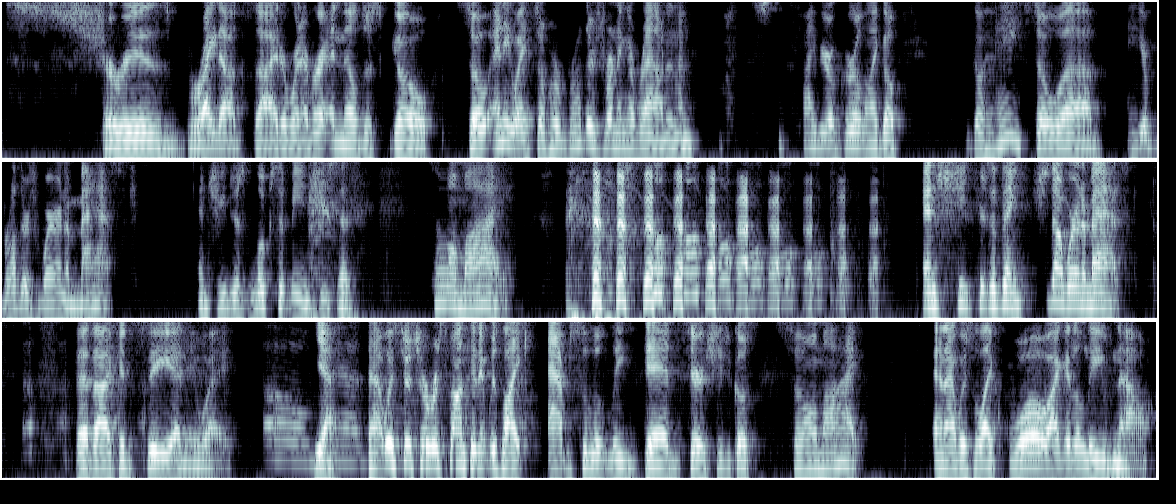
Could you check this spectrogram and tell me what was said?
sure is bright outside or whatever and they'll just go. So anyway so her brother's running around and i'm five year old girl and i go I go hey so uh hey, your brother's wearing a mask. And she just looks at me and she says so am i. And she here's the thing she's not wearing a mask that i could see anyway oh yeah, man. that was just her response, and it was like absolutely dead serious. She just goes, "So am I," and I was like, "Whoa, I got to leave now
